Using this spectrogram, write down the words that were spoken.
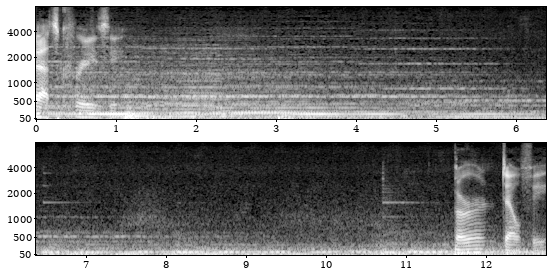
That's crazy. Burn Delphi.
